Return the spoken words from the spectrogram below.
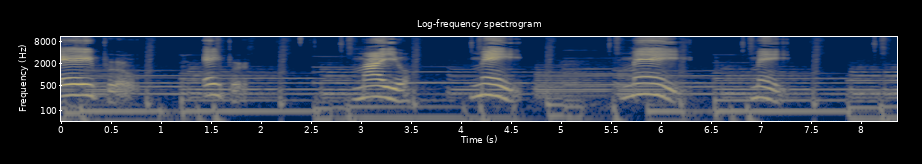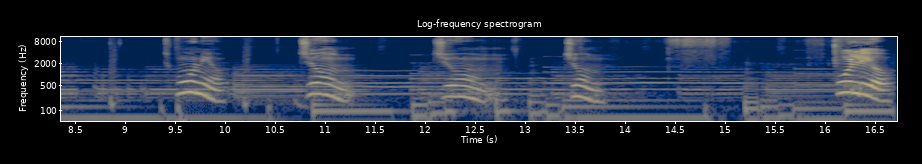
April. April. Mayo. May. May. May. Junio, June, June, June. Julio,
